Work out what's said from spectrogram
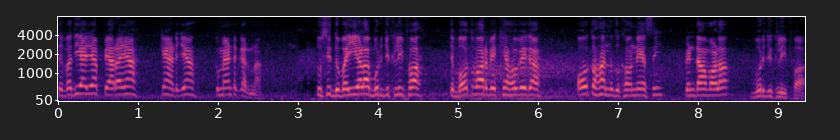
ਤੇ ਵਧੀਆ ਜਿਹਾ, ਪਿਆਰਾ ਜਿਹਾ, ਘੈਂਟ ਜਿਹਾ ਕਮੈਂਟ ਕਰਨਾ। ਤੁਸੀਂ ਦੁਬਈ ਵਾਲਾ ਬੁਰਜ ਖਲੀਫਾ ਤੇ ਬਹੁਤ ਵਾਰ ਵੇਖਿਆ ਹੋਵੇਗਾ ਉਹ ਤੁਹਾਨੂੰ ਦਿਖਾਉਨੇ ਅਸੀਂ, ਪਿੰਡਾਂ ਵਾਲਾ ਬੁਰਜ ਖਲੀਫਾ।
